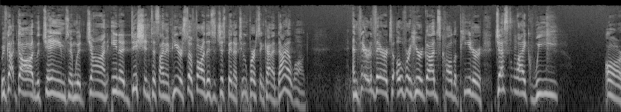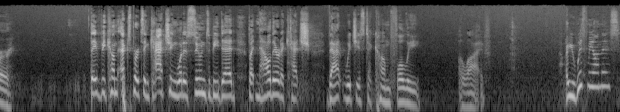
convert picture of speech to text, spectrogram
We've got God with James and with John in addition to Simon Peter. So far, this has just been a two person kind of dialogue. And they're there to overhear God's call to Peter, just like we are. They've become experts in catching what is soon to be dead, but now they're to catch that which is to come fully alive. Are you with me on this?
